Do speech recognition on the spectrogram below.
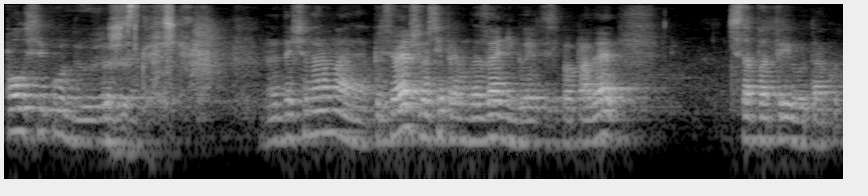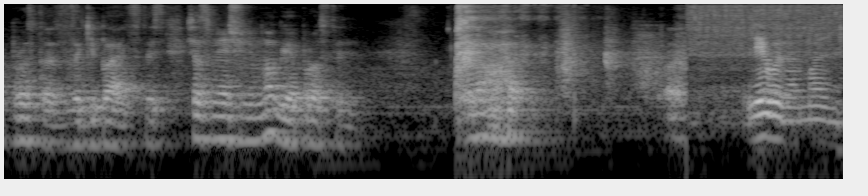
полсекунды уже. Жестко. Ну, это еще нормально. Представляешь, вообще прям глаза не говорит, если попадает, часа по три вот так вот просто загибается. То есть сейчас у меня еще немного, я просто... Левый нормальный.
